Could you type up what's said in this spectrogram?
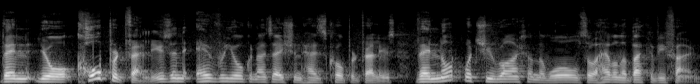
Then your corporate values, and every organization has corporate values, they're not what you write on the walls or have on the back of your phone.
